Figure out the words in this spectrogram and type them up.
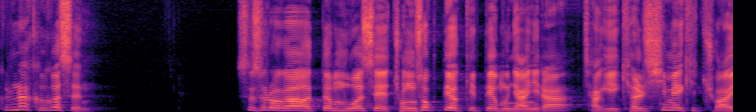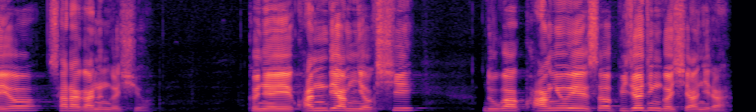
그러나 그것은 스스로가 어떤 무엇에 종속되었기 때문이 아니라 자기 결심에 기초하여 살아가는 것이요. 그녀의 관대함 역시 누가 광요에서 빚어진 것이 아니라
